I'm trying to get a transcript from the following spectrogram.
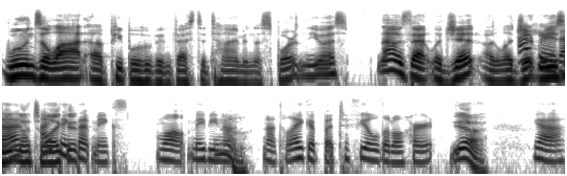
wounds a lot of people who've invested time in the sport in the U.S. Now, is that legit? A legit reason that. not to like it? I like think it? that makes well, maybe not No. not to like it, but to feel a little hurt. yeah. Yeah.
